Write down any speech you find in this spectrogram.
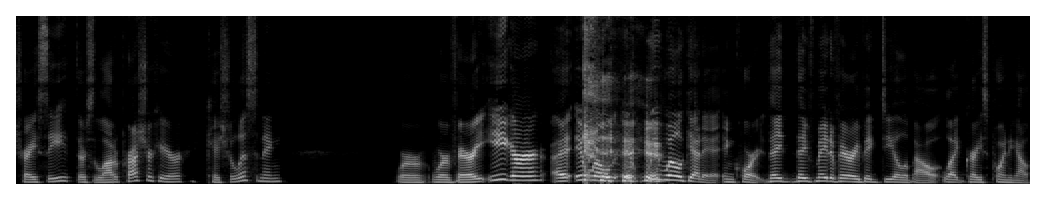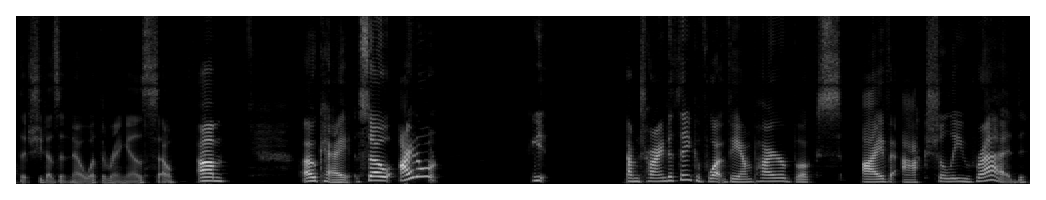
Tracy, there's a lot of pressure here, in case you're listening. We're we're very eager. Uh, it will it, we will get it in court. They they've made a very big deal about like Grace pointing out that she doesn't know what the ring is. So um okay. So I don't I'm trying to think of what vampire books I've actually read.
